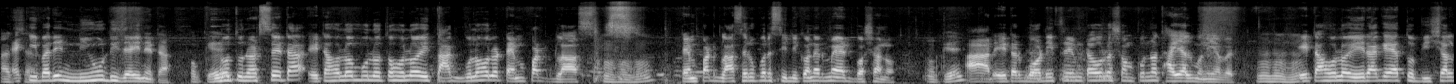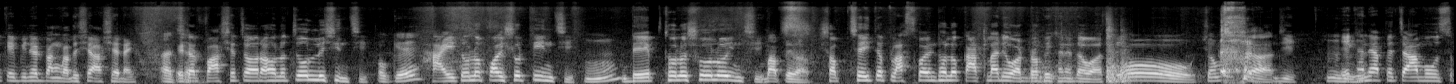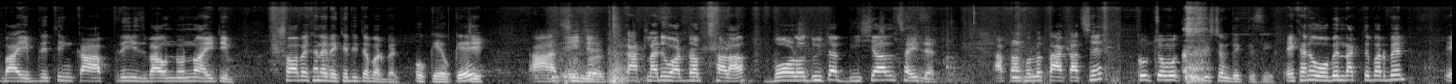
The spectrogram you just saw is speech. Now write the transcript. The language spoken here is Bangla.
আচ্ছা। একেবারে নিউ ডিজাইন এটা। নতুন আসছে এটা। এটা হলো মূলত হলো এই তাকগুলো হলো টেম্পার্ড গ্লাস টেম্পার্ড গ্লাসের উপরে সিলিকনের ম্যাট বসানো। ওকে আর এটার বডি ফ্রেমটা হলো সম্পূর্ণ থাই অ্যালুমিনিয়ামের এটা হলো এর আগে এত বিশাল ক্যাবিনেট বাংলাদেশে আসে নাই। আচ্ছা। এটার পাশে চওড়া হলো চল্লিশ ইঞ্চি। ওকে হাইট হলো পঁয়ষট্টি ইঞ্চি। হুম। ডেপথ হলো ষোলো ইঞ্চি। সবচেয়ে প্লাস পয়েন্ট হলো কাটলারি ওয়ার্ড্রপ এখানে দেওয়া আছে। ও চমৎকার। জি। এখানে আপনি চামচ বা এভরিথিং কাপ ফ্রিজ বা অন্যান্য আইটেম সব এখানে রেখে দিতে পারবেন। ওকে ওকে। আর এই যে কাটলারি ওয়ার্ড্রপ ছাড়া বড় দুইটা বিশাল সাইজের আপনার হলো তাক আছে। খুব চমৎকার সিস্টেম দেখতেছি। এখানে ওভেন রাখতে পারবেন।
